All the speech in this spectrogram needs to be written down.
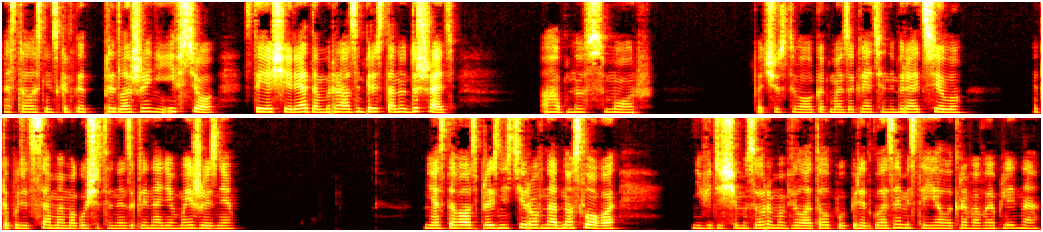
Осталось несколько предложений, и все. Стоящие рядом разом перестанут дышать. Абнус Мор. Почувствовала, как мое заклятие набирает силу. Это будет самое могущественное заклинание в моей жизни. Мне оставалось произнести ровно одно слово. Невидящим взором обвела толпу, перед глазами стояла кровавая плена.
